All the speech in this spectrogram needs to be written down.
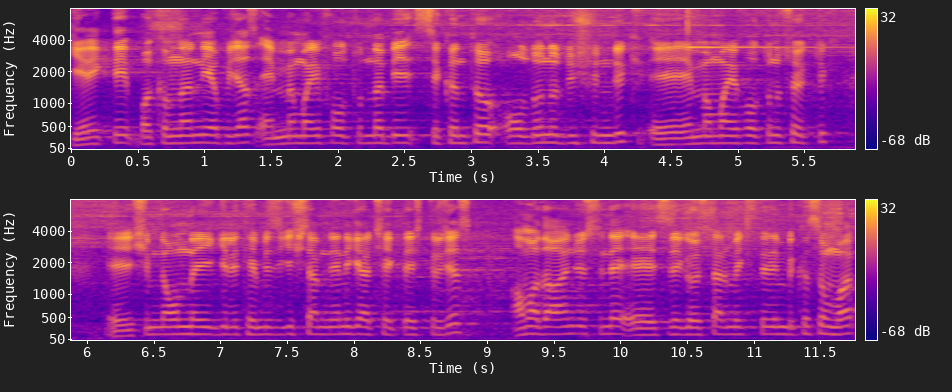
gerekli bakımlarını yapacağız. Emme manifoldunda bir sıkıntı olduğunu düşündük. E, emme manifoldunu söktük. E, şimdi onunla ilgili temizlik işlemlerini gerçekleştireceğiz. Ama daha öncesinde e, size göstermek istediğim bir kısım var.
